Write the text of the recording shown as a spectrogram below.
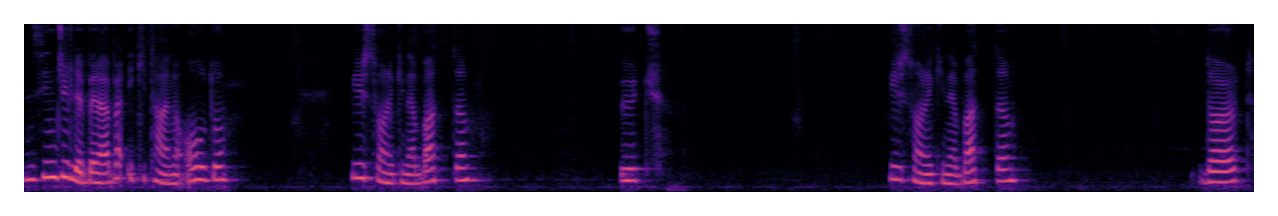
Zincirle beraber iki tane oldu. Bir sonrakine battım. 3 bir sonrakine battım. 4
